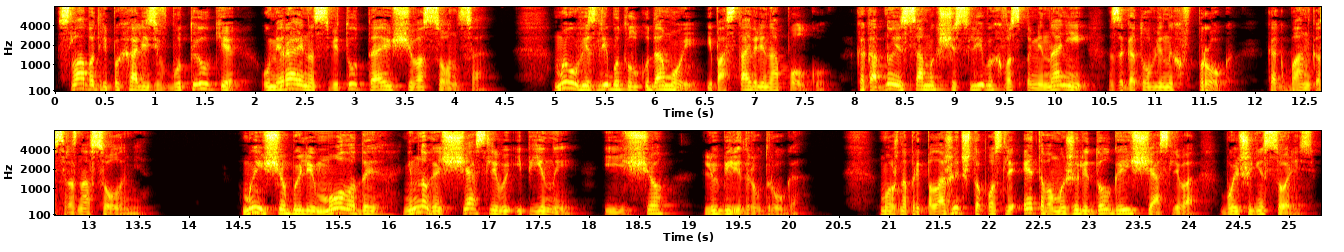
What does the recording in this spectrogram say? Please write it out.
слабо трепыхались в бутылке, умирая на свету тающего солнца. Мы увезли бутылку домой и поставили на полку, как одно из самых счастливых воспоминаний, заготовленных впрок, как банка с разносолами. Мы еще были молоды, немного счастливы и пьяны, и еще любили друг друга. Можно предположить, что после этого мы жили долго и счастливо, больше не ссорясь.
